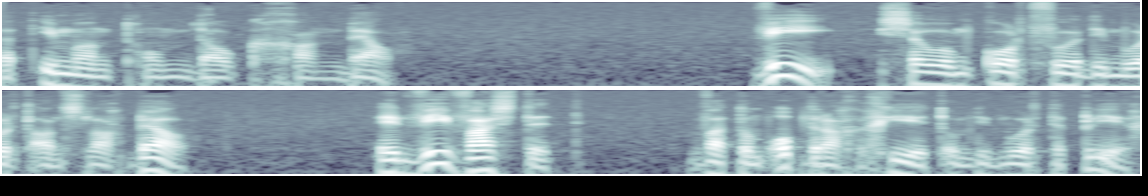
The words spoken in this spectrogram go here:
dat iemand hom dalk gaan bel. Wie sou hom kort voor die moordaanslag bel? En wie was dit wat hom opdracht gegeet om die moord te pleeg?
